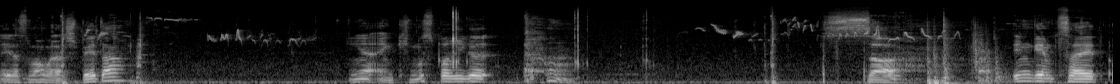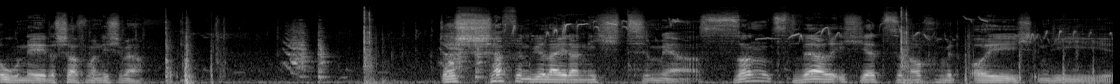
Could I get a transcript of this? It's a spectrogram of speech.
Ne, das machen wir dann später. Hier ein Knusperriegel. So. Ingame-Zeit. Oh nee, das schaffen wir nicht mehr. Das schaffen wir leider nicht mehr. Sonst wäre ich jetzt noch mit euch in die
